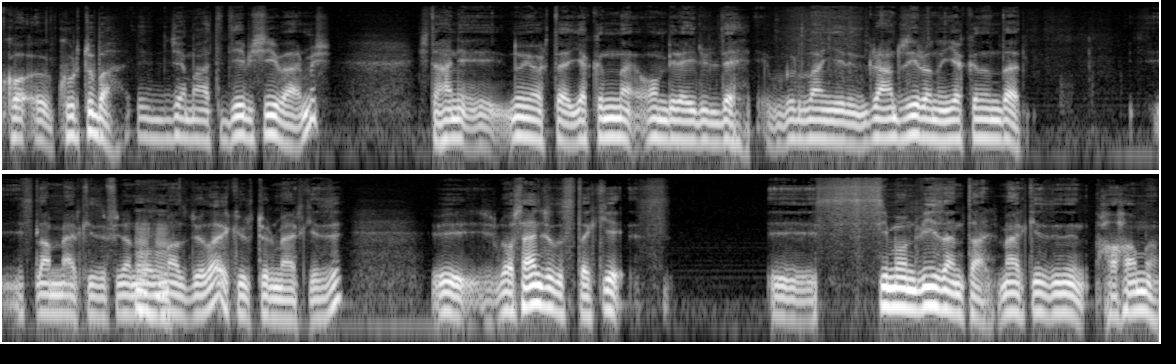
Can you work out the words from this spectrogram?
Ko- Kurtuba cemaati diye bir şey varmış. İşte hani e, New York'ta yakınına 11 Eylül'de vurulan yerin Ground Zero'nun yakınında İslam merkezi falan Hı hı. olmaz diyorlar ya kültür merkezi. E, Los Angeles'taki e, Simon Wiesenthal merkezinin hahamı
